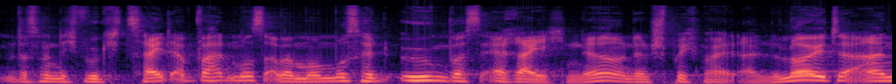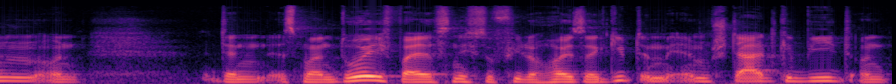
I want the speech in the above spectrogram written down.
dass man nicht wirklich Zeit abwarten muss, aber man muss halt irgendwas erreichen. Ne? Und dann spricht man halt alle Leute an und dann ist man durch, weil es nicht so viele Häuser gibt im, im Startgebiet und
